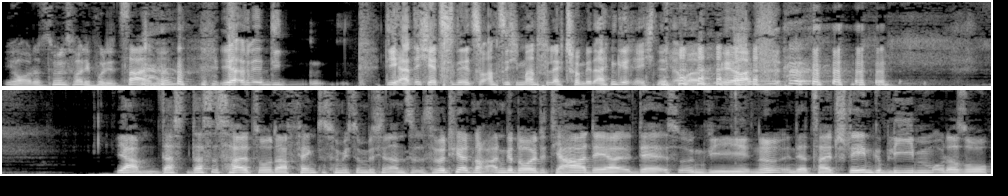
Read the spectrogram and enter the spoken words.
Ja, oder zumindest mal die Polizei, ne? Ja, die, die hatte ich jetzt in den 20 Mann vielleicht schon mit eingerechnet, aber ja. Ja, das, das ist halt so, da fängt es für mich so ein bisschen an. Es wird hier halt noch angedeutet, ja, der, der ist irgendwie ne, in der Zeit stehen geblieben oder so.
